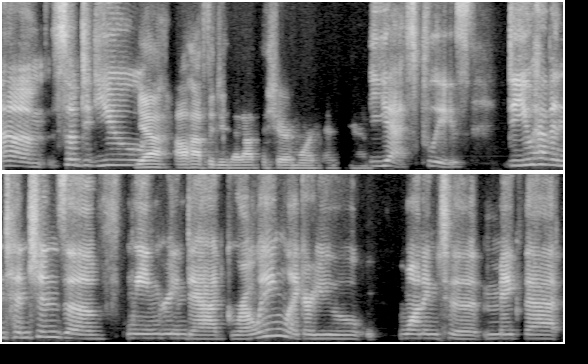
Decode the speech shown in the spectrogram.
Um, so did you? Yeah, I'll have to do that. I'll have to share more. Yes, please. Do you have intentions of Lean Green Dad growing? Like, are you wanting to make that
